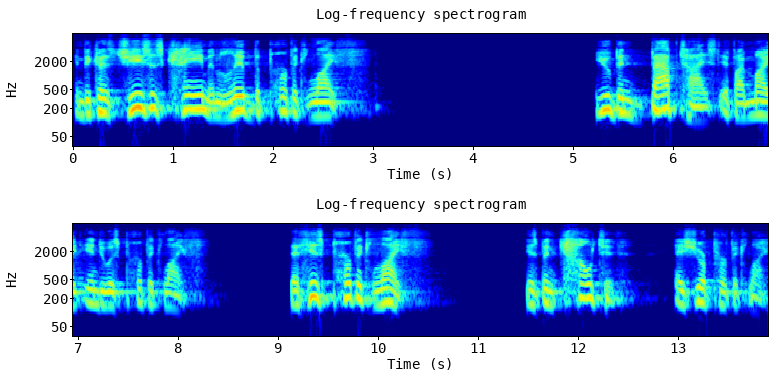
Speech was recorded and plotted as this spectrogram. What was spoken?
And because Jesus came and lived the perfect life, You've been baptized, if I might, into his perfect life. That his perfect life has been counted as your perfect life.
